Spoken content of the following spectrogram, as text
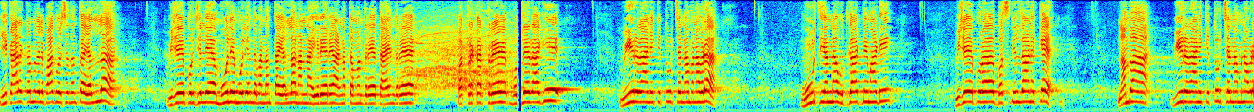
ಈ ಕಾರ್ಯಕ್ರಮದಲ್ಲಿ ಭಾಗವಹಿಸಿದಂಥ ಎಲ್ಲ ವಿಜಯಪುರ ಜಿಲ್ಲೆಯ ಮೂಲೆ ಮೂಲೆಯಿಂದ ಬಂದಂಥ ಎಲ್ಲ ನನ್ನ ಹಿರಿಯರೇ, ಅಣ್ಣ ತಮ್ಮಂದ್ರೆ, ತಾಯಂದ್ರೆ, ಪತ್ರಕರ್ತರೇ, ಮೊದಲೇದಾಗಿ ವೀರರಾಣಿ ಕಿತ್ತೂರು ಚೆನ್ನಮ್ಮನವರ ಮೂರ್ತಿಯನ್ನ ಉದ್ಘಾಟನೆ ಮಾಡಿ ವಿಜಯಪುರ ಬಸ್ ನಿಲ್ದಾಣಕ್ಕೆ ನಮ್ಮ ವೀರರಾಣಿ ಕಿತ್ತೂರು ಚೆನ್ನಮ್ಮನವರ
